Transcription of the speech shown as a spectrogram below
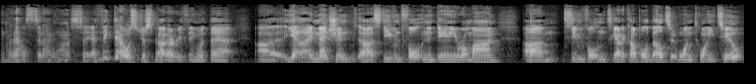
what else did I want to say? I think that was just about everything with that. Uh, yeah, I mentioned uh, Stephen Fulton and Danny Roman. Um, Stephen Fulton's got a couple of belts at 122.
